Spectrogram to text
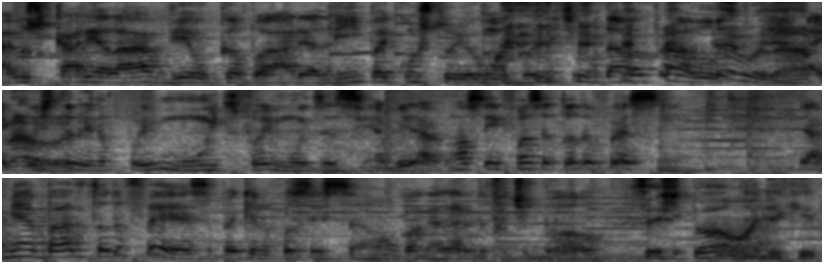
Aí os caras iam lá ver o campo, a área limpa e construir alguma coisa, a gente mudava pra outra. É, mudava aí construindo, foi muitos, foi muitos assim. A, a nossa infância toda foi assim. E a minha base toda foi essa, foi aqui no Conceição, com a galera do futebol. Você estudou aonde aqui?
